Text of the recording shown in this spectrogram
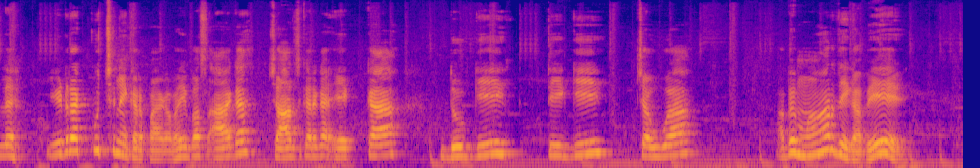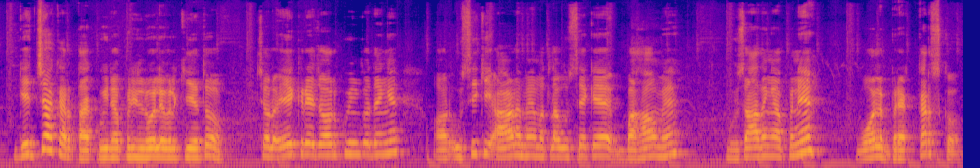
ले। ये ड्रैग कुछ नहीं कर पाएगा भाई, बस आएगा चार्ज करेगा का दुगी, तिगी, चौवा। अबे मार देगा बे। गिज्जा करता क्वीन अपनी लो लेवल की है तो। चलो, एक रेज और क्वीन को देंगे और उसी की आड़ में मतलब उसी के बहाव में घुसा देंगे अपने वॉल ब्रेकर्स को।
